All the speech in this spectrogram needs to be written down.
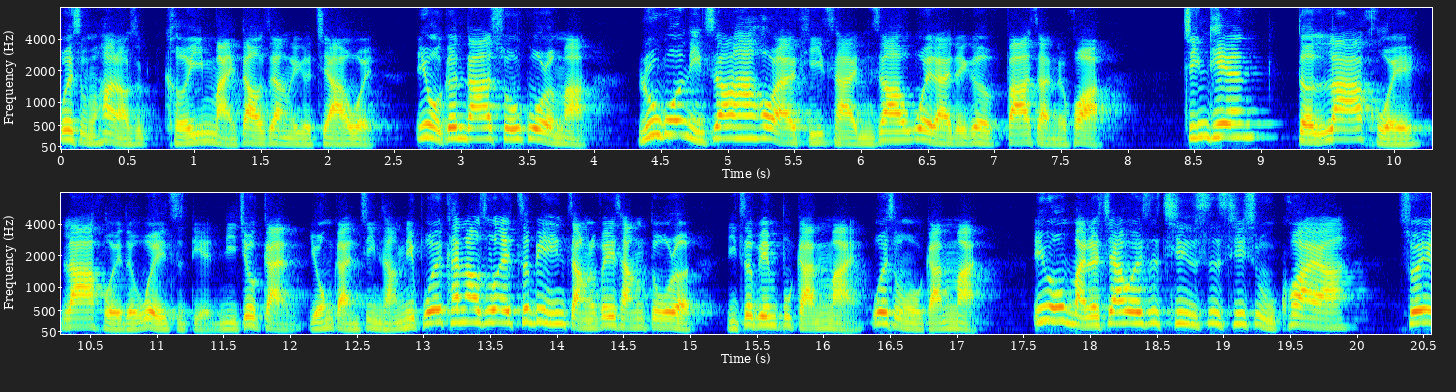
为什么汉老师可以买到这样的一个价位？因为我跟大家说过了嘛，如果你知道它后来的题材，你知道未来的一个发展的话，今天的拉回拉回的位置点，你就敢勇敢进场，你不会看到说，哎，这边已经涨了非常多了，你这边不敢买。为什么我敢买？因为我买的价位是七十四、七十五块啊，所以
